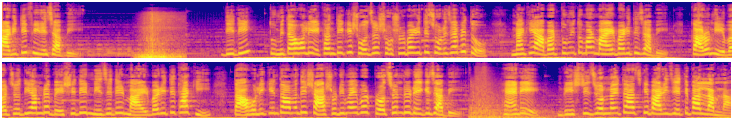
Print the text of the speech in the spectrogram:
বাড়িতে ফিরে যাবে। দিদি, তুমি তাহলে এখান থেকে সোজা শ্বশুর বাড়িতে চলে যাবে তো? নাকি আবার তুমি তোমার মায়ের বাড়িতে যাবে? কারণ এবার যদি আমরা বেশি দিন নিজেদের মায়ের বাড়িতে থাকি, তাহলে কিন্তু আমাদের শাশুড়ি মা এবার প্রচণ্ড রেগে যাবে। হ্যাঁ রে, বৃষ্টির জন্যই তো আজকে বাড়ি যেতে পারলাম না।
